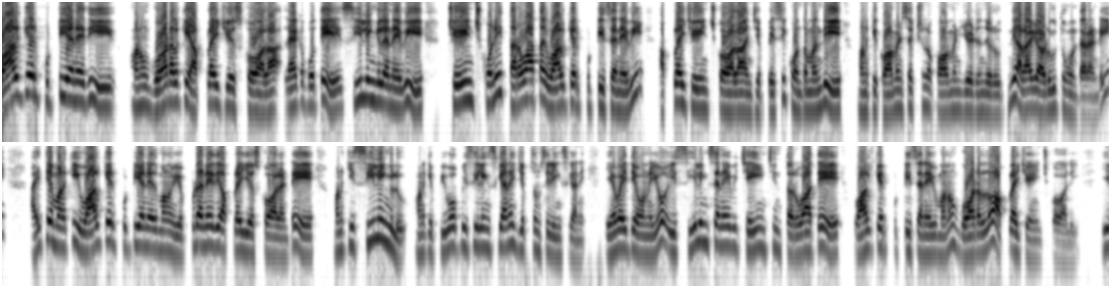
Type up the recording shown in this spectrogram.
వాల్కేర్ పుట్టి అనేది మనం గోడలకి అప్లై చేసుకోవాలా? లేకపోతే సీలింగ్లు అనేవి చేయించుకొని తర్వాత వాల్కేర్ పుట్టీస్ అనేవి అప్లై చేయించుకోవాలా అని చెప్పేసి కొంతమంది మనకి కామెంట్ సెక్షన్లో కామెంట్ చేయడం జరుగుతుంది. అలాగే అడుగుతూ ఉంటారండి. అయితే మనకి వాల్కేర్ పుట్టి అనేది మనం ఎప్పుడు అనేది అప్లై చేసుకోవాలంటే మనకి సీలింగ్లు మనకి పిఓపి సీలింగ్స్ కానీ జిప్సమ్ సీలింగ్స్ కానీ ఏవైతే ఉన్నాయో ఈ సీలింగ్స్ అనేవి చేయించిన తర్వాతే వాల్కేర్ పుట్టీస్ అనేవి మనం గోడల్లో అప్లై చేయించుకోవాలి. ఈ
